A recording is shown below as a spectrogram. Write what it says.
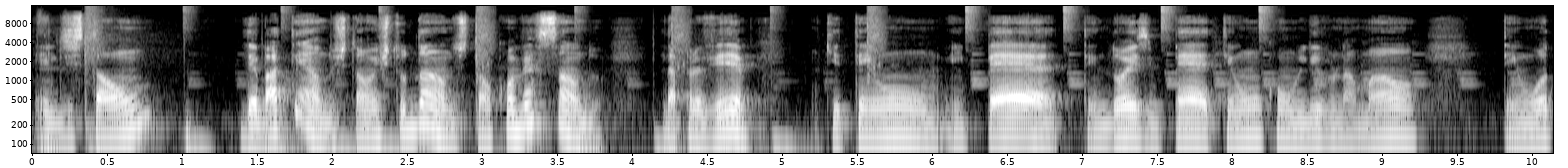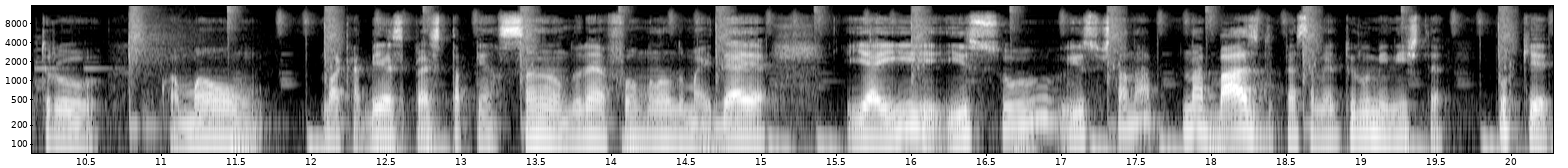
Eles estão debatendo, estão estudando, estão conversando. Dá para ver que tem um em pé, tem dois em pé, tem um com um livro na mão, tem um outro com a mão na cabeça, parece que está pensando, né, formulando uma ideia. E aí isso, isso está na, na base do pensamento iluminista. Por quê?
